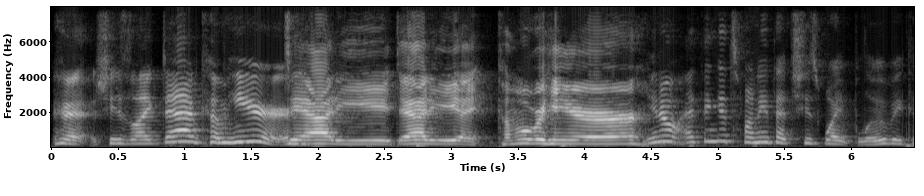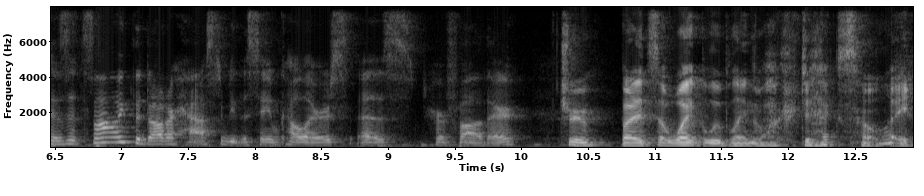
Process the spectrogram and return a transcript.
She's like, Dad, come here. Daddy, Daddy, I- come over here. You know, I think it's funny that she's white blue because it's not like the daughter has to be the same colors as her father. True, but it's a white blue Planeswalker deck, so like.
